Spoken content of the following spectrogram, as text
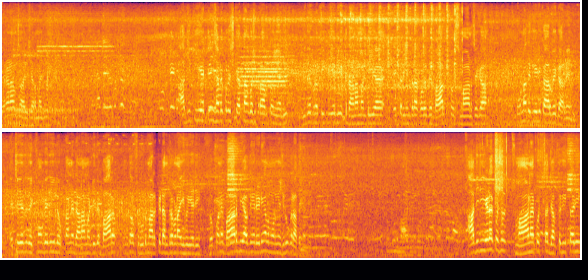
ਮੇਰਾ ਨਾਮ ਸਾਹਿਲ ਸ਼ਰਮਾ ਜੀ। ਅੱਜ ਕੀ ਹੈ ਕਿ ਸਾਡੇ ਕੋਲ ਸ਼ਿਕਾਇਤਾਂ ਕੁਝ ਪ੍ਰਾਪਤ ਹੋਈਆਂ ਜੀ, ਜਿਹਦੇ ਪ੍ਰਤੀ ਕੀ ਹੈ ਜੀ, ਇੱਕ ਦਾਣਾ ਮੰਡੀ ਹੈ, ਇੱਕ ਰਜਿੰਦਰਾ ਕਾਲਜ ਦੇ ਬਾਹਰ ਕੁਝ ਸਮਾਨ ਸੀਗਾ। ਉਹਨਾਂ 'ਤੇ ਕੀ ਜੀ ਕਾਰਵਾਈ ਕਰ ਰਹੇ ਜੀ। ਇੱਥੇ ਜਦੋਂ ਦੇਖੋਗੇ ਜੀ, ਲੋਕਾਂ ਨੇ ਦਾਣਾ ਮੰਡੀ ਦੇ ਬਾਹਰ ਤਾਂ ਫਰੂਟ ਮਾਰਕੀਟ ਅੰਦਰ ਬਣਾਈ ਹੋਈ ਹੈ ਜੀ। ਲੋਕਾਂ ਨੇ ਬਾਹਰ ਵੀ ਆਪਦੀਆਂ ਰੇਹੜੀਆਂ ਲਵਾਉਣੀਆਂ ਸ਼ੁਰੂ ਕਰਾ ਦਿੱਤੀਆਂ ਜੀ। ਅੱਜ ਜੀ ਜਿਹੜਾ ਕੁਝ ਸਮਾਨ ਹੈ ਕੁਝ ਤਾਂ ਜ਼ਬਤ ਕੀਤਾ ਜੀ।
